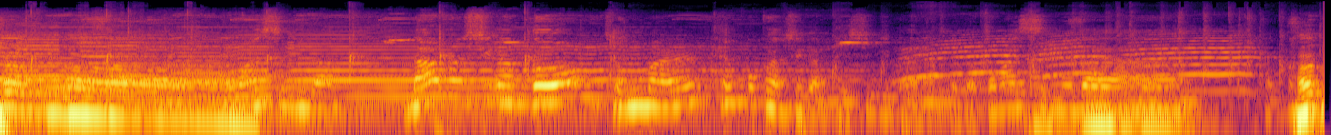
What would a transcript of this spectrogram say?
감사합니다. 고맙습니다. 남은 시간도 정말 행복한 시간 되시기 바랍니다. 고맙습니다. 감사합니다.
